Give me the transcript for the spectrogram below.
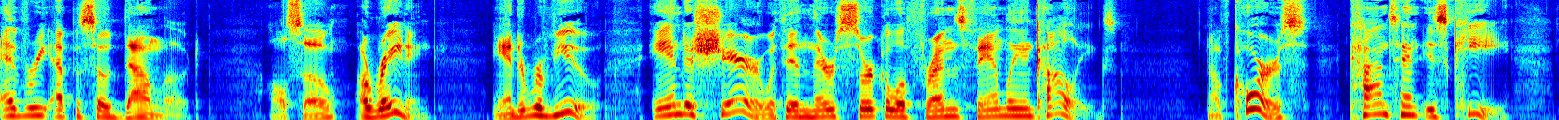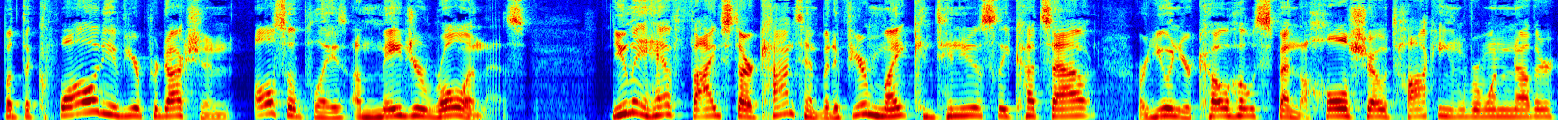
every episode download. Also, a rating and a review and a share within their circle of friends, family, and colleagues. Now, of course, content is key, but the quality of your production also plays a major role in this. You may have five star content, but if your mic continuously cuts out or you and your co host spend the whole show talking over one another,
